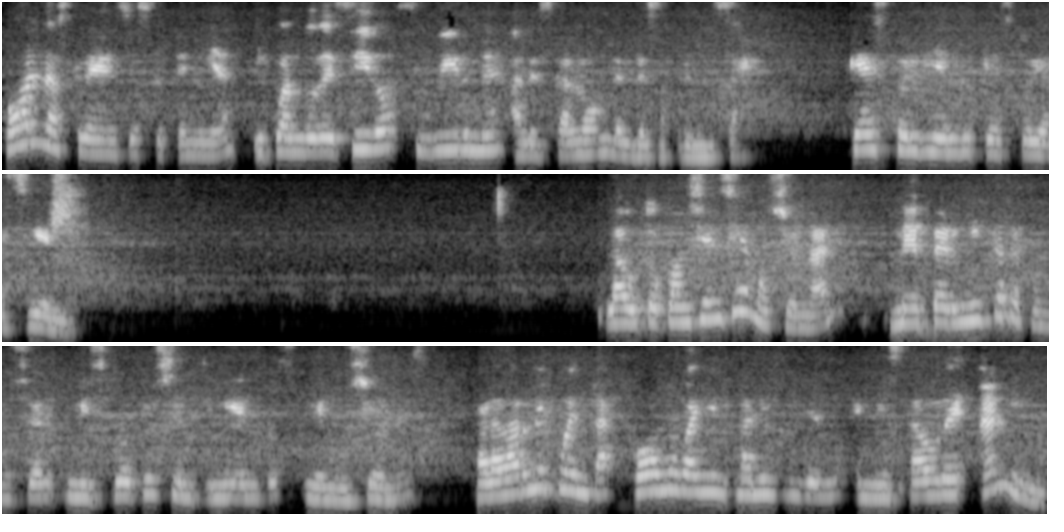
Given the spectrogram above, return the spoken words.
con las creencias que tenía y cuando decido subirme al escalón del desaprendizaje. ¿Qué estoy viendo y qué estoy haciendo? La autoconciencia emocional me permite reconocer mis propios sentimientos y emociones para darme cuenta cómo van, influyendo en mi estado de ánimo.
